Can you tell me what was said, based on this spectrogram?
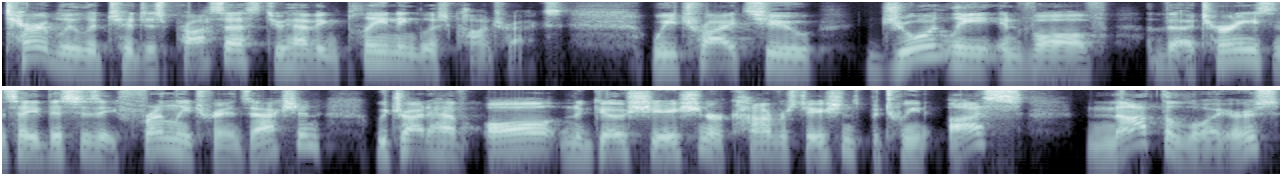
terribly litigious process to having plain English contracts. We try to jointly involve the attorneys and say this is a friendly transaction. We try to have all negotiation or conversations between us, not the lawyers,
